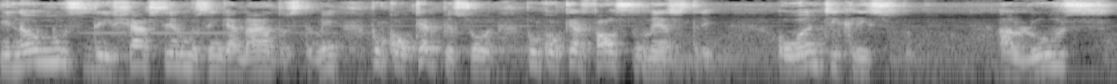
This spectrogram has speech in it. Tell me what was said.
e não nos deixar sermos enganados também por qualquer pessoa, por qualquer falso mestre ou anticristo. A luz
